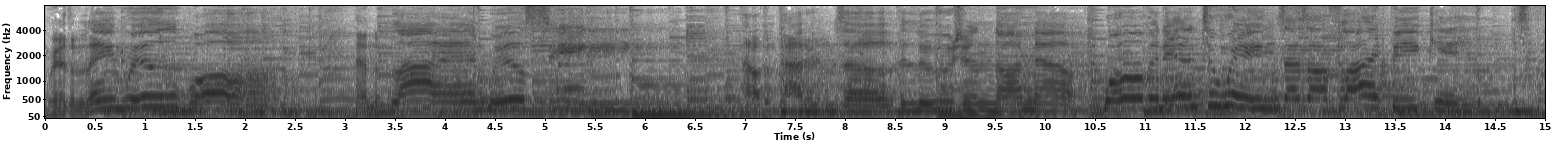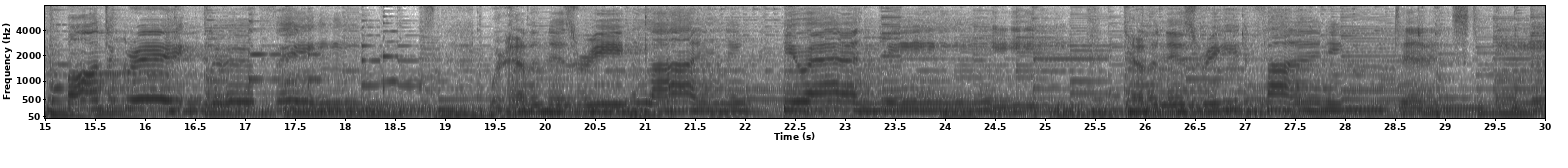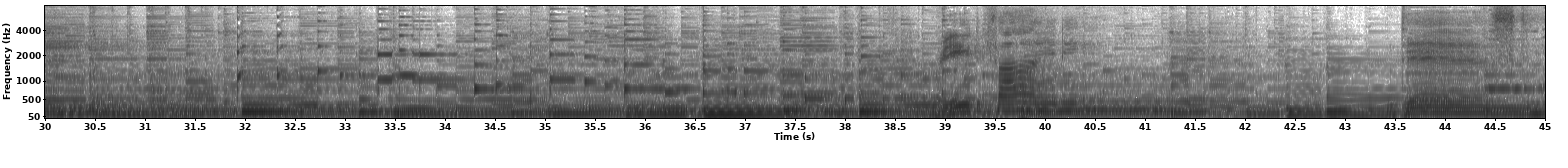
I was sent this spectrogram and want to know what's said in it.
Where the lame will walk and the blind will see how the patterns of illusion are now woven into wings as our flight begins on to greater things where heaven is realigning you and me. Heaven is redefining destiny redefining destiny.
